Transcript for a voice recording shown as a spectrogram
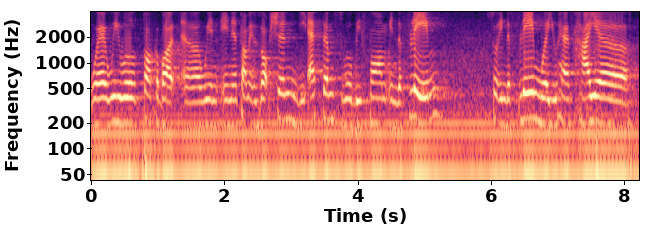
where we will talk about uh, when in atomic absorption, the atoms will be formed in the flame. So in the flame where you have higher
